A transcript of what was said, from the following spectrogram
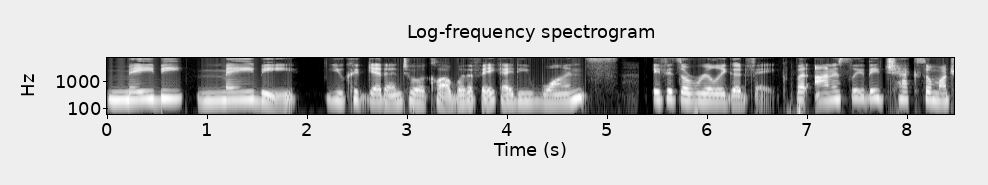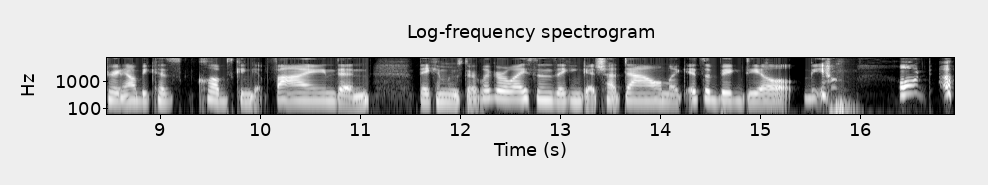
maybe maybe you could get into a club with a fake ID once if it's a really good fake. But honestly, they check so much right now because clubs can get fined and they can lose their liquor license, they can get shut down. Like it's a big deal. The amount of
